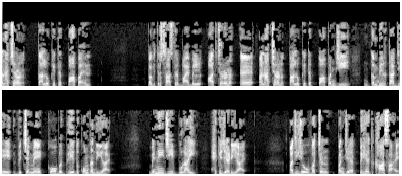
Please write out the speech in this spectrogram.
अनाचरण तालुकित पाप आहिनि पवित्र शास्त्र बाइबल आचरण ऐं अनाचरण तालुकित पापनि जी गंभीरता जे विच में को बि भेद कोन कंदी आहे ॿिन्ही जी बुराई हिकु जहिड़ी आहे अॼु जो वचन पंज बेहद ख़ासि आहे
